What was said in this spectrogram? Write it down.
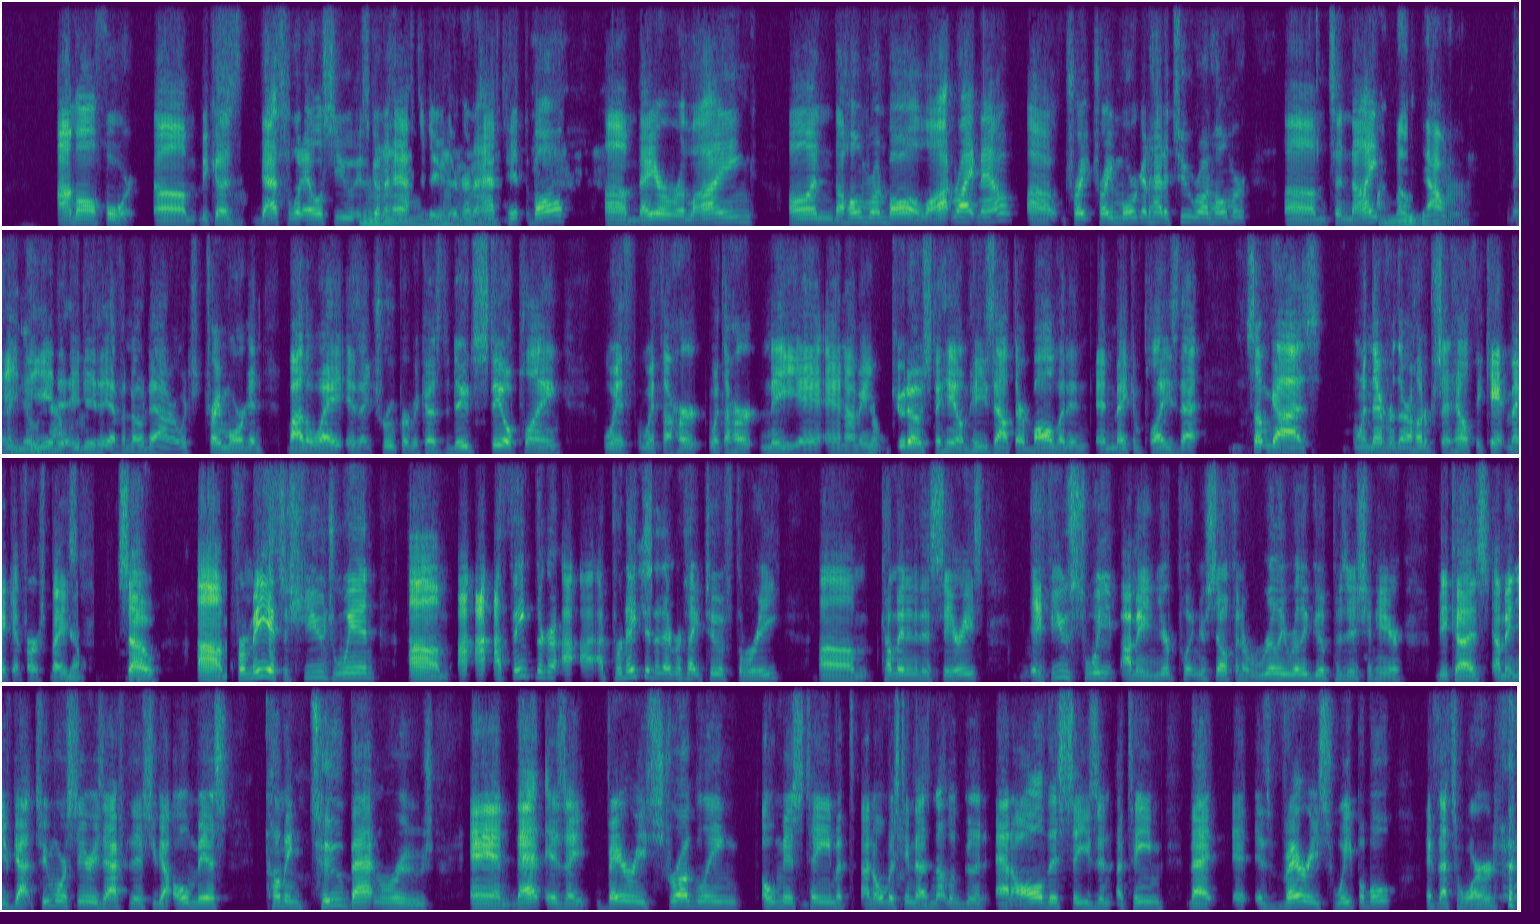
I'm all for it. Um, because that's what LSU is going to have to do. They're going to have to hit the ball. Um, they are relying on the home run ball a lot right now. Uh, Trey Tre' Morgan had a two run homer um tonight. No doubter. He, no he, did, he did have a no doubter, which Tre' Morgan, by the way, is a trooper because the dude's still playing with with a hurt with a hurt knee, and, and I mean, Yep. kudos to him. He's out there balling and, and making plays that some guys, whenever they're 100 percent healthy, can't make at first base. Yep. So um, for me, it's a huge win. Um, I, I, think they're. I, I- predicted that they're gonna take two of three um, coming into this series. If you sweep, I mean, you're putting yourself in a really, really good position here because I mean, you've got two more series after this. You got Ole Miss coming to Baton Rouge, and that is a very struggling Ole Miss team, an Ole Miss team that has not looked good at all this season. A team that is very sweepable, if that's a word.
